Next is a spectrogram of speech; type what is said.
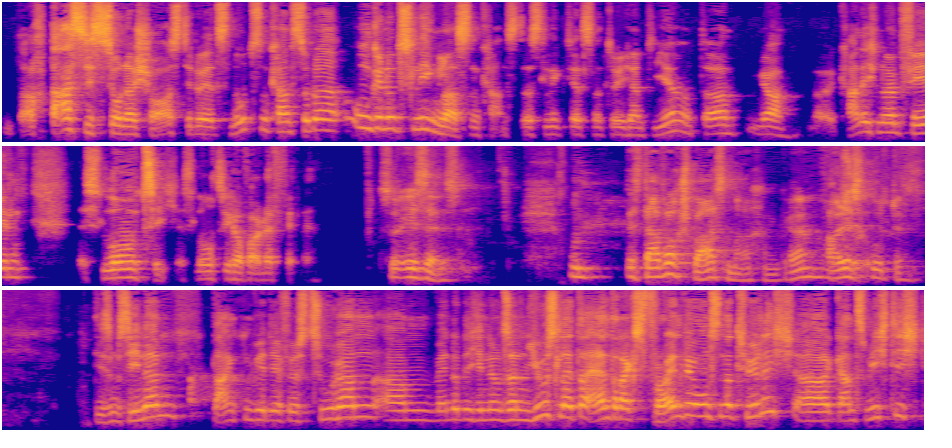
Und auch das ist so eine Chance, die du jetzt nutzen kannst oder ungenutzt liegen lassen kannst. Das liegt jetzt natürlich an dir. Und da ja, kann ich nur empfehlen, es lohnt sich. Es lohnt sich auf alle Fälle. So ist es. Und es darf auch Spaß machen. Gell? Alles Gute. In diesem Sinne danken wir dir fürs Zuhören. Ähm, wenn du dich in unseren Newsletter eintragst, freuen wir uns natürlich. Äh, ganz wichtig,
